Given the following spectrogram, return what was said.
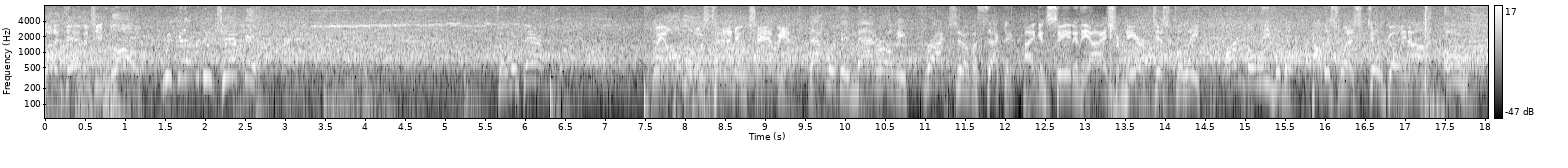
what a damaging blow. We could have a new champion. Shoulders down. We almost had a new champion. That was a matter of a fraction of a second. I can see it in the eyes from here. Disbelief. Unbelievable how this one is still going on. Oh,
